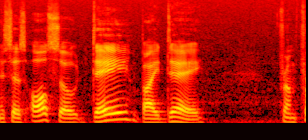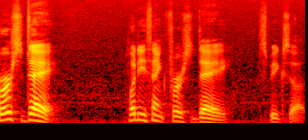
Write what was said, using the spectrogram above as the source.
It says, also day by day, from first day. What do you think first day speaks of?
